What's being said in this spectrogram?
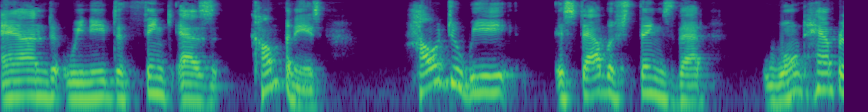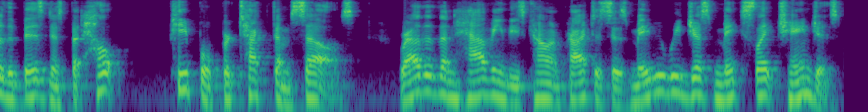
And we need to think as companies, how do we establish things that won't hamper the business but help people protect themselves? Rather than having these common practices, maybe we just make slight changes.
